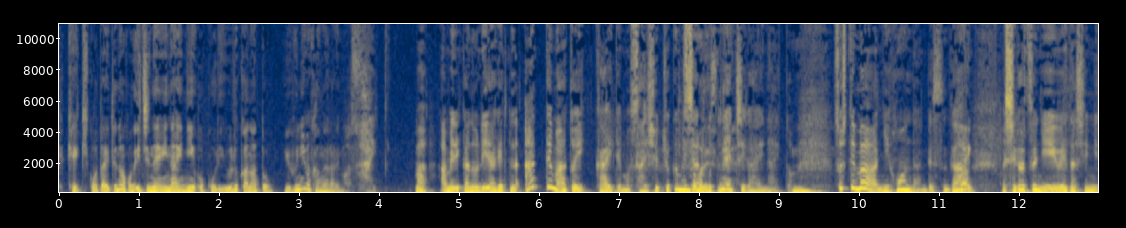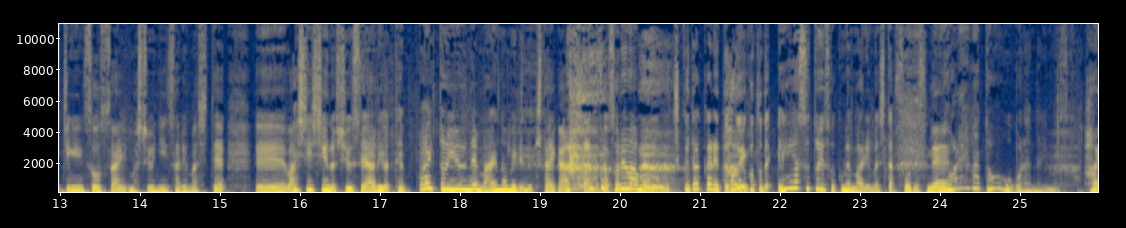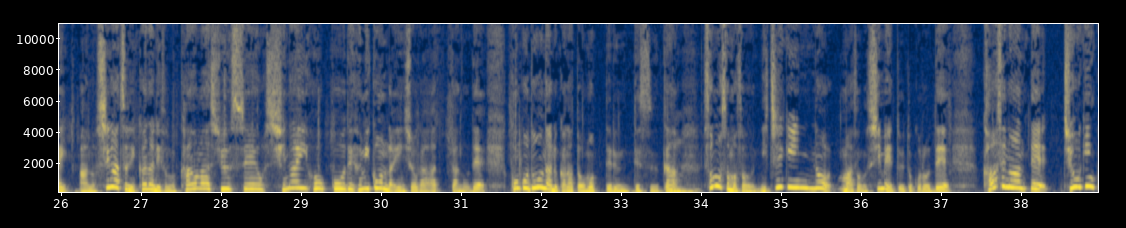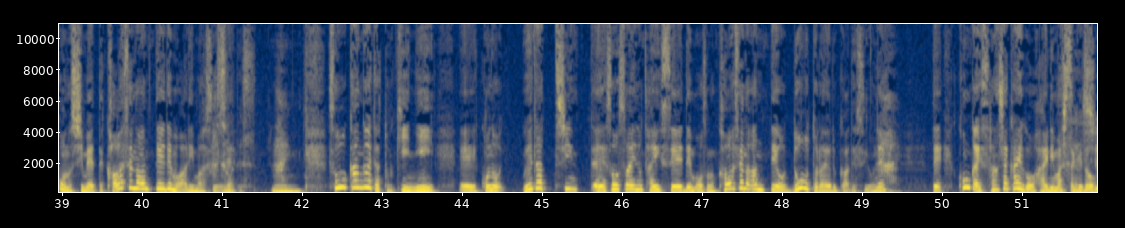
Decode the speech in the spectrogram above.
景気後退というのはこの1年以内に起こりうるかなというふうには考えられます。はい。まあ、アメリカの利上げっていうのはあってもあと1回でも最終局面であることには違いないと。そ、ねうん、そしてまあ、日本なんですが、はい、4月に上田新日銀総裁、まあ、就任されまして、えー、YCC の修正あるいは撤廃というね、前のめりの期待があったんですが、それはもう打ち砕かれたということで、はい、円安という側面もありました。そうですね。これはどうご覧になりますか？はい。あの、4月にかなりその緩和修正をしない方向で踏み込んだ印象があったので、今後どうなるかなと思ってるんですが、うん、そもそもその日銀銀の、まあ、その使命というところで、為替の安定、中央銀行の使命って為替の安定でもありますよね。そうです。はい、うん、そう考えたときに、えー、この上田新、えー、総裁の体制でも、その為替の安定をどう捉えるかですよね。はいで、今回三者会合入りましたけど、はい、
